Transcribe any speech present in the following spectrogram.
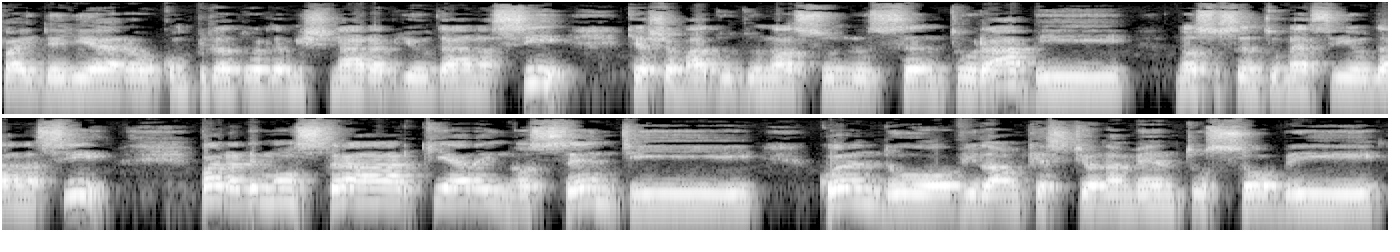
pai dele era o compilador da Mishnah Rabi Yudanassi, que é chamado do nosso santo Rabi, nosso santo mestre Yudá Nassi, para demonstrar que era inocente quando houve lá um questionamento sobre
